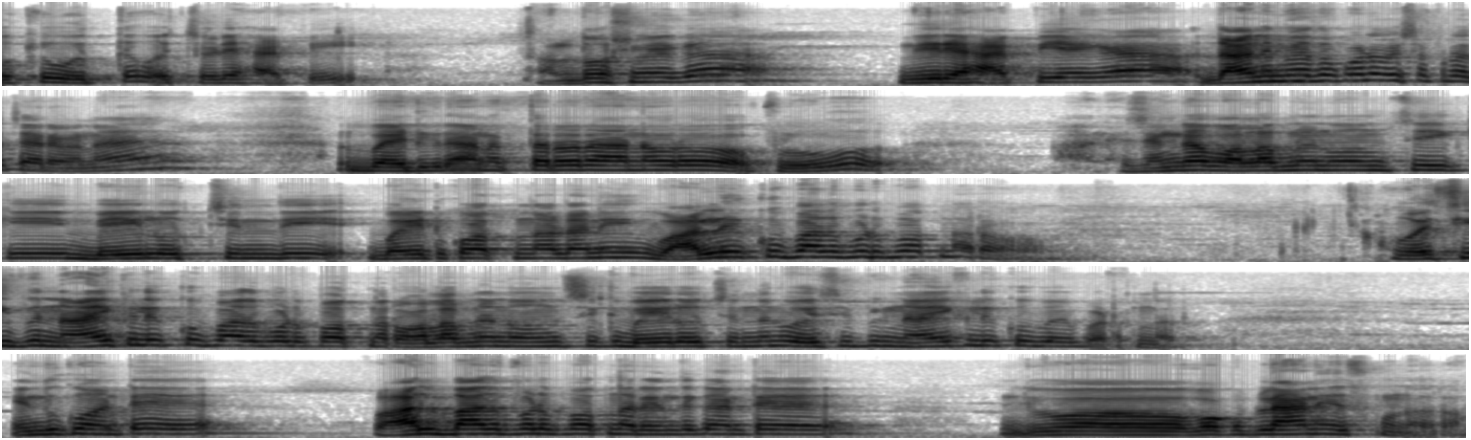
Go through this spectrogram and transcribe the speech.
ఓకే వస్తే వచ్చాడు హ్యాపీ. సంతోషమేగా మీరు హ్యాపీయేగా దాని మీద కూడా విషప్రచారమేనా? బయటకు రానిస్తారో రానవరో ఇప్పుడు నిజంగా వల్లభనేని వంశీకి బెయిల్ వచ్చింది బయటకు వస్తున్నాడని వాళ్ళు ఎక్కువ బాధపడిపోతున్నారు. వైసీపీ నాయకులు ఎక్కువ బాధపడిపోతున్నారు. వల్లభనేని వంశీకి బెయిల్ వచ్చిందని వైసీపీ నాయకులు ఎక్కువ భయపడుతున్నారు. ఎందుకు అంటే వాళ్ళు బాధపడిపోతున్నారు. ఎందుకంటే ఒక ప్లాన్ వేసుకున్నారు.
